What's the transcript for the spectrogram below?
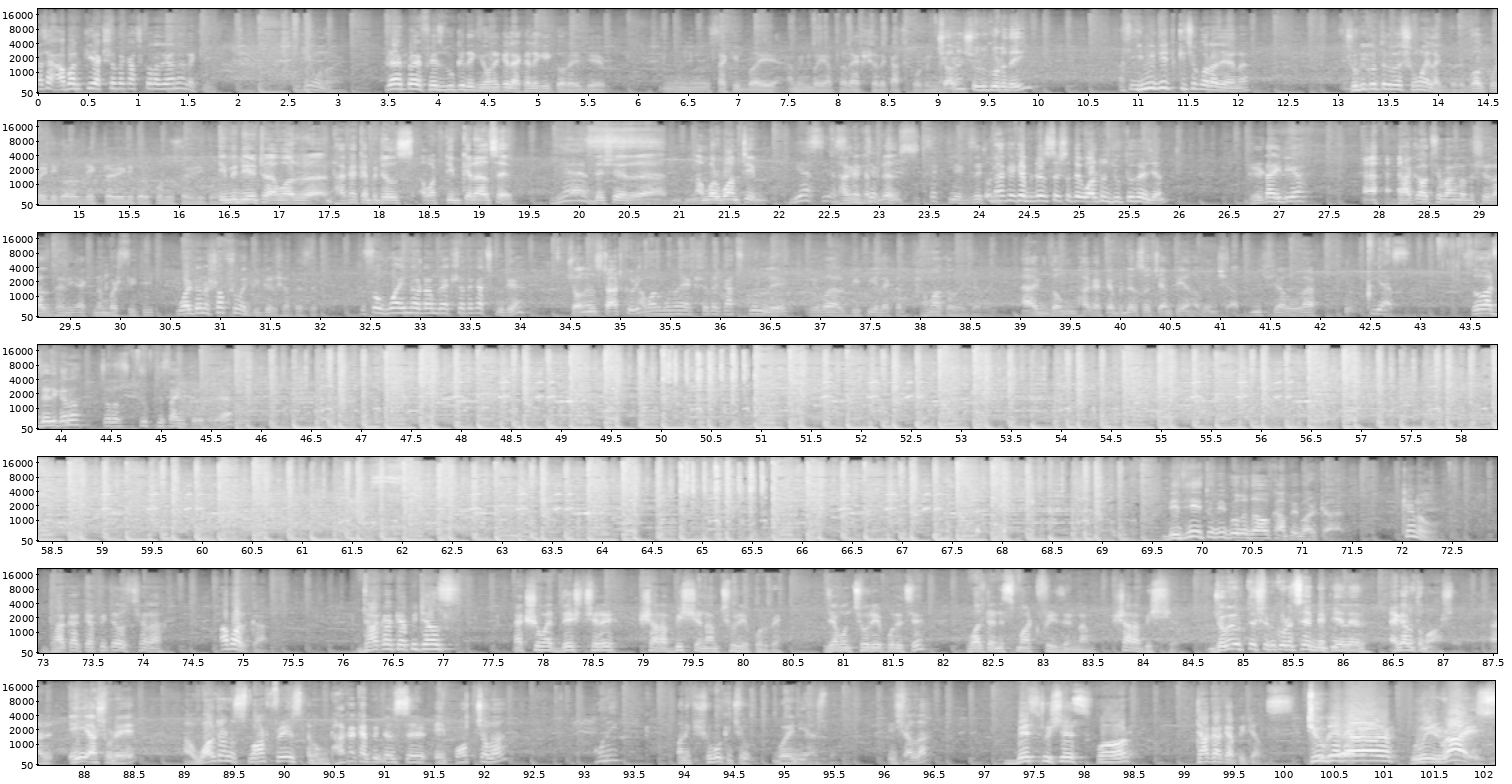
আচ্ছা আবার কি একসাথে কাজ করা যায় না নাকি? কি মনে হয়? প্রায় প্রায় ফেসবুকে দেখি অনেকে লেখালেখি করে যে সাকিব ভাই আমিন ভাই আপনারা একসাথে কাজ করেন চলেন শুরু করে দেই। আচ্ছা ইমিডিয়েট কিছু করা যায় না? ছবি করতে গেলে সময় লাগবে রে। গল্প রেডি করো ডিরেক্টর রেডি করো প্রডিউসার রেডি করো। ইমিডিয়েট আমার ঢাকা ক্যাপিটালস আমার টিম কেনা আছে? দেশের number one team Dhaka? Exactly Dhaka ক্যাপিটালসের সাথে ওয়ালটন যুক্ত হয়ে যান। গ্রেট আইডিয়া ঢাকা হচ্ছে বাংলাদেশের রাজধানী এক নম্বর সিটি। ওয়ালটনের সবসময় ক্রিকেটের সাথে আছে। তো সো ওয়াই নট আমরা একসাথে কাজ করি হ্যাঁ? চলেন স্টার্ট করি। আমার মনে হয় একসাথে কাজ করলে এবার বিপিএল একটা ধামাকা হয়ে যাবে। একদম ঢাকা ক্যাপিটালসও চ্যাম্পিয়ন হবে ইনশাআল্লাহ। ইনশাল্লাহ ইয়াস সো আর দেরি কেন? চলো চুক্তি সাইন করে দেবে হ্যাঁ? বিধি তুমি বলে দাও কাপ এবার কার। কেন? ঢাকা ক্যাপিটালস ছাড়া আবার কার? ঢাকা ক্যাপিটালস একসময় দেশ ছেড়ে সারা বিশ্বে নাম ছড়িয়ে পড়বে। যেমন ছড়িয়ে পড়েছে ওয়ালটন স্মার্ট ফ্রিজের নাম সারা বিশ্বে জমে উঠতে শুরু করেছে বিপিএল এর এগারোতম আসর। আর এই আসরে ওয়ালটন স্মার্ট ফ্রিজ এবং ঢাকা ক্যাপিটালসের এই পথ চলা অনেক অনেক শুভ কিছু বয়ে নিয়ে আসবে। ইনশাল্লাহ best wishes for Dhaka Capitals together we rise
